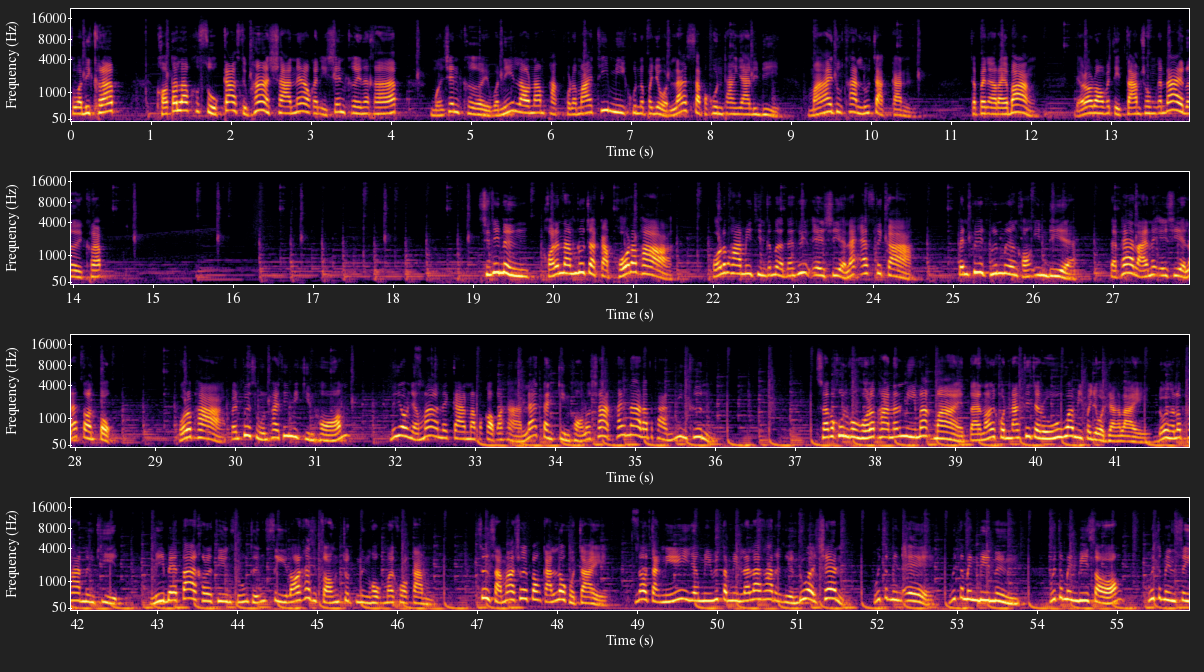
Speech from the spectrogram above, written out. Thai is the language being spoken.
สวัสดีครับ ขอต้อนรับเข้าสู่ 95 Channel กันอีกเช่นเคยนะครับ เหมือนเช่นเคย วันนี้เรานำผักผลไม้ที่มีคุณประโยชน์และสรรพคุณทางยาดีๆ มาให้ทุกท่านรู้จักกัน จะเป็นอะไรบ้าง เดี๋ยวเราลองไปติดตามชมกันได้เลยครับ ชิ้นที่ 1 ขอแนะนำรู้จักกับโหระพา โหระพามีถิ่นกำเนิดในทวีปเอเชียและแอฟริกา เป็นพืชพื้นเมืองของอินเดีย แต่แพร่หลายในเอเชียและตอนตก โหระพาเป็นพืชสมุนไพรที่มีกลิ่นหอม นิยมอย่างมากในการมาประกอบอาหาร และแต่งกลิ่นของรสชาติให้น่ารับประทานยิ่งขึ้นสรรพคุณของโหระพานั้นมีมากมาย แต่น้อยคนนักที่จะรู้ว่ามีประโยชน์อย่างไร โดยโหระพา1ขีด มีเบต้าแคโรทีนสูงถึง 452.16 ไมโครกรัม ซึ่งสามารถช่วยป้องกันโรคหัวใจ นอกจากนี้ยังมีวิตามินและแร่ธาตุอื่นๆด้วย เช่น วิตามิน A วิตามิน B1 วิตามิน B2 วิตามิน C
